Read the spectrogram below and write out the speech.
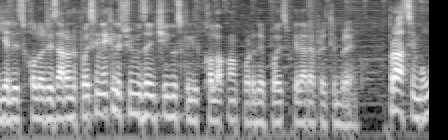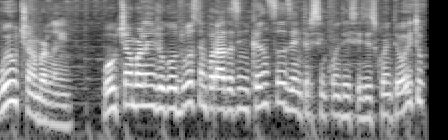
e eles colorizaram depois, que nem aqueles filmes antigos que eles colocam a cor depois porque ele era preto e branco. Próximo, Will Chamberlain. Will Chamberlain jogou duas temporadas em Kansas entre 56 e 58,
